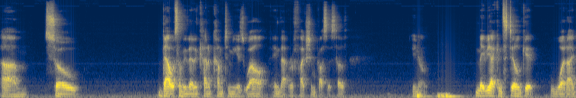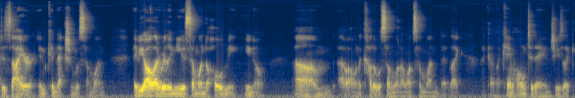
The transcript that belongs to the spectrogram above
um, so that was something that had kind of come to me as well in that reflection process of, you know, maybe I can still get what I desire in connection with someone. Maybe all I really need is someone to hold me, you know. Um, I, I want to cuddle with someone. I want someone that like, I, came home today and she's like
